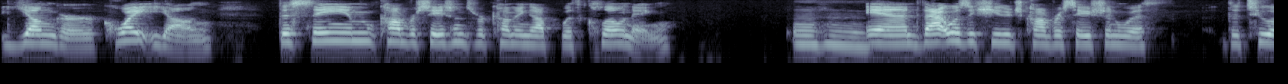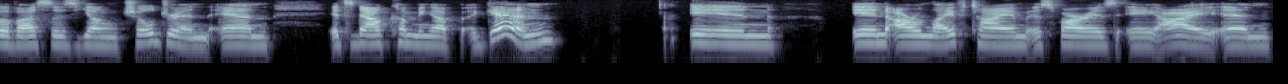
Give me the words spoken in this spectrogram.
younger, quite young, the same conversations were coming up with cloning. Mm-hmm. And that was a huge conversation with the two of us as young children. And it's now coming up again in in our lifetime as far as AI and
